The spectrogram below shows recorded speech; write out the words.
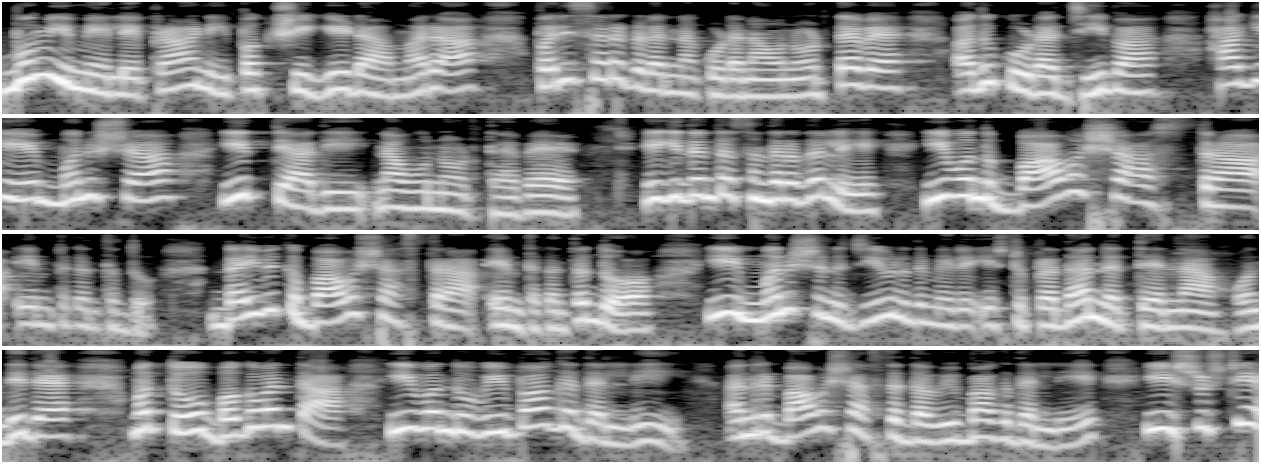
ಭೂಮಿ ಮೇಲೆ ಪ್ರಾಣಿ, ಪಕ್ಷಿ, ಗಿಡ, ಮರ ಪರಿಸರಗಳನ್ನು ಕೂಡ ನಾವು ನೋಡ್ತೇವೆ. ಅದು ಕೂಡ ಜೀವ. ಹಾಗೆಯೇ ಮನುಷ್ಯ ಇತ್ಯಾದಿ ನಾವು ನೋಡ್ತೇವೆ. ಹೀಗಿದ್ದಂಥ ಸಂದರ್ಭದಲ್ಲಿ ಈ ಒಂದು ಭಾವಶಾಸ್ತ್ರ ಎಂತಕ್ಕಂಥದ್ದು ದೈವಿಕ ಭಾವಶಾಸ್ತ್ರ ಎಂತಕ್ಕಂಥದ್ದು ಈ ಮನುಷ್ಯನ ಜೀವನದ ಮೇಲೆ ಎಷ್ಟು ಪ್ರಾಧಾನ್ಯತೆಯನ್ನು ಹೊಂದಿದೆ. ಮತ್ತು ಭಗವಂತ ಈ ಒಂದು ವಿಭಾಗದಲ್ಲಿ, ಅಂದರೆ ಭಾವಶಾಸ್ತ್ರದ ವಿಭಾಗದಲ್ಲಿ ಈ ಸೃಷ್ಟಿಯ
